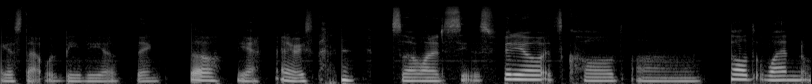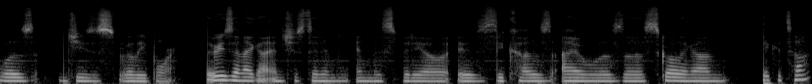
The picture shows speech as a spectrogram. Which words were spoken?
I guess that would be the uh, thing. So yeah. Anyways, so I wanted to see this video. It's called um called When Was Jesus Really Born? The reason I got interested in in this video is because I was uh, scrolling on TikTok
